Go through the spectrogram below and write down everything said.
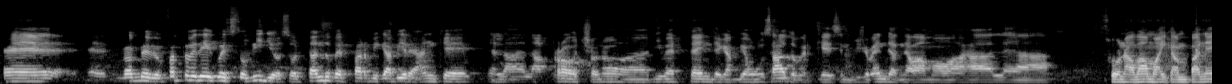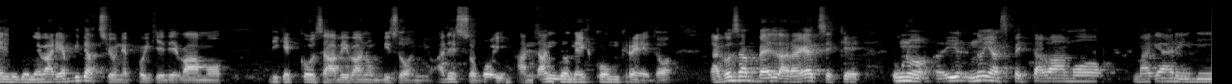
Eh, Eh, vabbè, vi ho fatto vedere questo video soltanto per farvi capire anche la- l'approccio no, divertente che abbiamo usato perché semplicemente andavamo a, a- suonavamo ai campanelli delle varie abitazioni e poi chiedevamo di che cosa avevano bisogno. Adesso poi andando nel concreto, la cosa bella ragazzi è che uno, io- noi aspettavamo magari di,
